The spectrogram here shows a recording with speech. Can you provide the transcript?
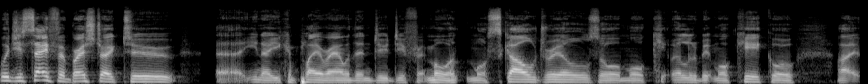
Would you say for breaststroke too? Uh, you know, you can play around with it and do different, more more scull drills, or more a little bit more kick, or I,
